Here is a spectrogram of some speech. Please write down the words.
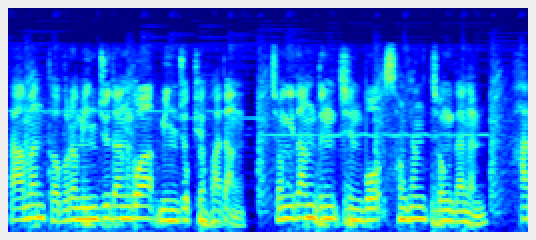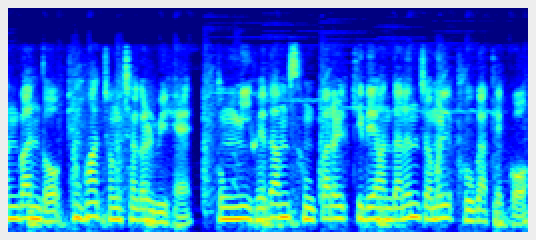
다만 더불어민주당과 민주평화당, 정의당 등 진보 성향 정당은 한반도 평화 정착을 위해 북미 회담 성과를 기대한다는 점을 부각했고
